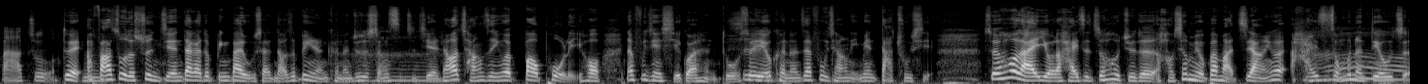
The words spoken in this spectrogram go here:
发作。对啊，发作的瞬间大概都兵败如山倒，这病人可能就是生死之间。然后肠子因为爆破了以后，那附近的血管很多，所以有可能在腹腔里面大出血。所以后来有了孩子之后，觉得好像没有办法这样，因为孩子总不能丢着。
